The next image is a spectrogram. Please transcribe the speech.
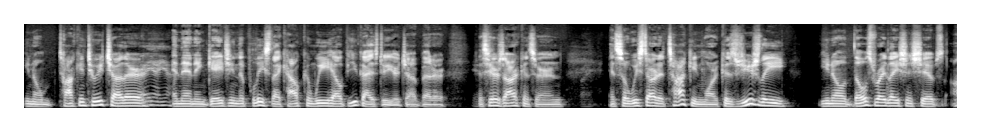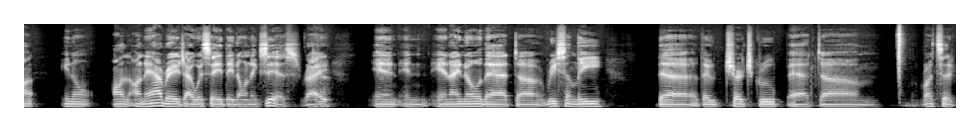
you know, talking to each other Yeah, yeah, yeah. and then engaging the police. Like, how can we help you guys do your job better? Because here's our concern. And so we started talking more because usually, you know, those relationships, on, you know, on on average, I would say they don't exist, right? And and and I know that uh, recently, the the church group at um, what's it?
